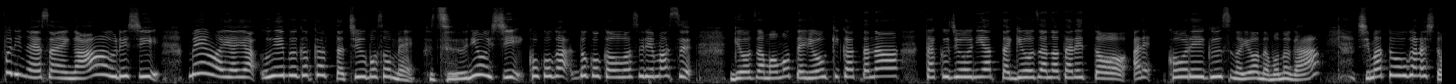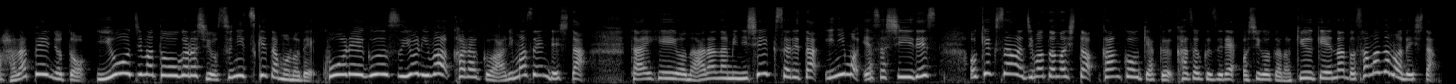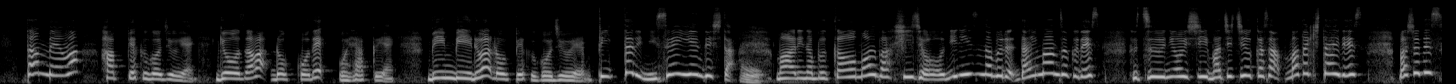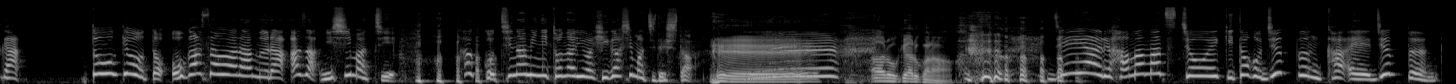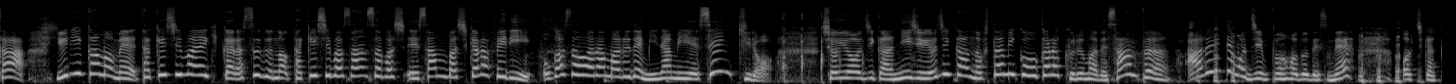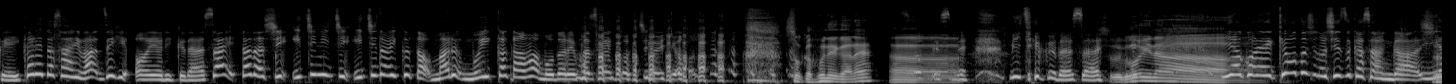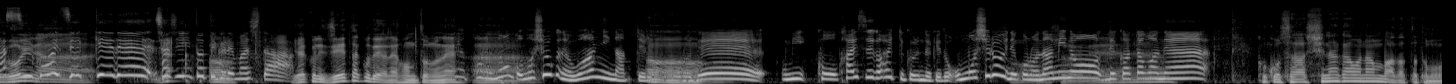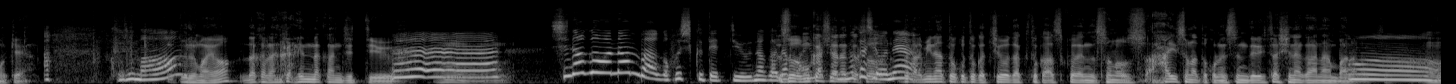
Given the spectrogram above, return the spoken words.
ぷりの野菜があ嬉しい。麺はややウェブがかった中細麺。普通に美味しい。ここがどこかを忘れます。餃子も思ったより大きかったな。卓上にあった餃子のタレとあれ高齢グースのようなものが島唐辛子とハラペーニョと硫黄島唐辛子を酢につけたもので高齢グースよりは辛くはありませんでした。太平洋の荒波にシェイクされた胃にも優しいです。お客さんは地元の人観光客家族連れお仕事の休憩など様々でした。タンメンは850円。餃子は6個で500円。瓶ビールは650円。ぴったり2000円でした。周りの物価を思えば非常にリーズナブル。大満足です。普通に美味しい町中華さんまた来たいです。場所ですが東京都小笠原村あざ西町。かっこちなみに隣は東町でした。へえ ROK あるかな？JR 浜松町駅徒歩10分か、えー、10分かゆりかもめ竹芝駅からすぐの竹芝三橋,、えー、桟橋からフェリー小笠原丸で南へ1000キロ。所要時間24時間の二見港から車で3分。歩いても10分ほどですね。お近くへ行かれた際はぜひお寄りくださいただし1日一度行くと丸6日間は戻れません。ご注意を。そうか船がね。そうですね。見てください。すごいないやこれ京都市の静香さんがいやすごい絶景で写真撮ってくれました。逆に贅沢だよね本当のね。いやこれなんか面白くね湾になってるところでみこう海水が入ってくるんだけど面白いねこの波の出方がね。ここさ品川ナンバーだったと思うわけ車？車よ。だからなんか変な感じっていう、へー。うん。品川ナンバーが欲しくてっていうなんかそう昔はなんかそう、ね。だから港区とか千代田区とかあそこら辺のそのハイソなところに住んでる人は品川ナンバーなん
